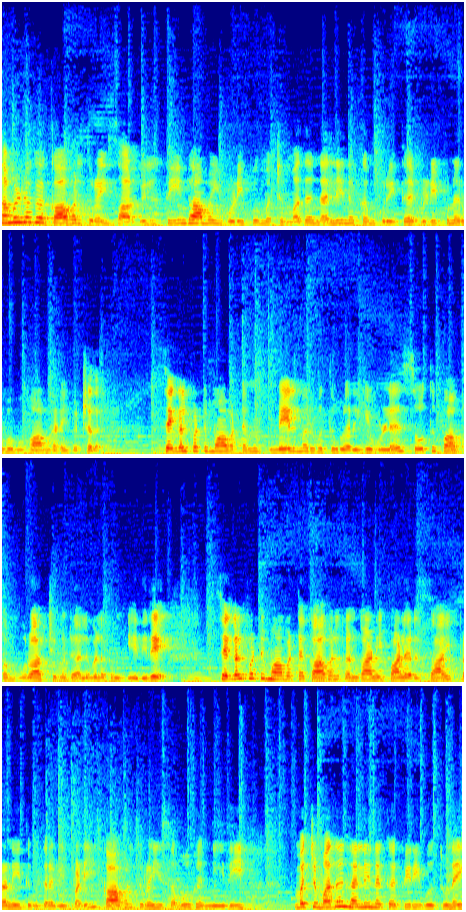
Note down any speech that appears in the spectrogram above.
தமிழக காவல்துறை சார்பில் தீண்டாமை ஒழிப்பு மற்றும் மத நல்லிணக்கம் குறித்த விழிப்புணர்வு முகாம் நடைபெற்றது. செங்கல்பட்டு மாவட்டம் மேல்மருவத்தூர் அருகே உள்ள சோத்துப்பாக்கம் ஊராட்சி மன்ற அலுவலகம் எதிரே செங்கல்பட்டு மாவட்ட காவல் கண்காணிப்பாளர் சாய் பிரணீத் உத்தரவின்படி காவல்துறை சமூக நீதி மற்றும் மத நல்லிணக்க பிரிவு துணை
